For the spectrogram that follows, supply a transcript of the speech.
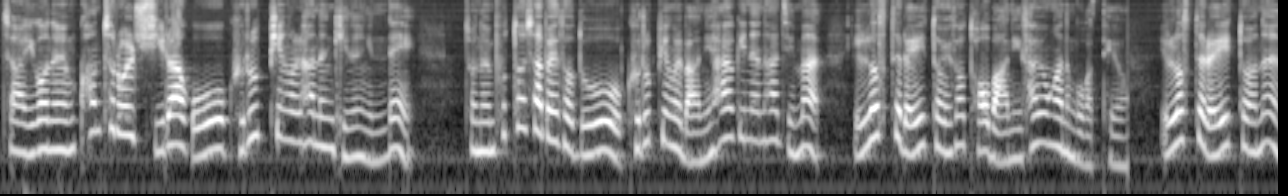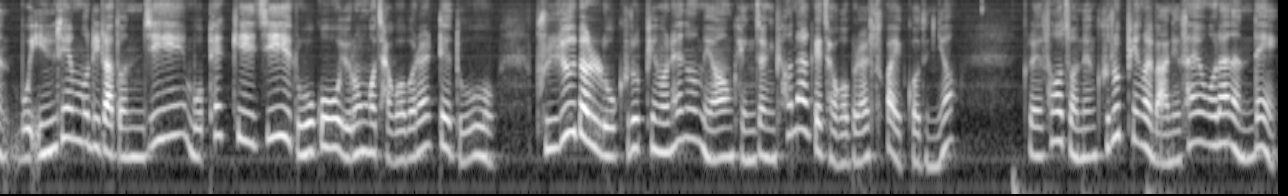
자, 이거는 컨트롤 G라고 그룹핑을 하는 기능인데 저는 포토샵에서도 grouping을 많이 하기는 하지만 일러스트레이터에서 더 많이 사용하는 것 같아요. 일러스트레이터는 뭐 인쇄물이라든지 뭐 패키지, 로고 이런 거 작업을 할 때도 분류별로 grouping을 해놓으면 굉장히 편하게 작업을 할 수가 있거든요. 그래서 저는 grouping을 많이 사용을 하는데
